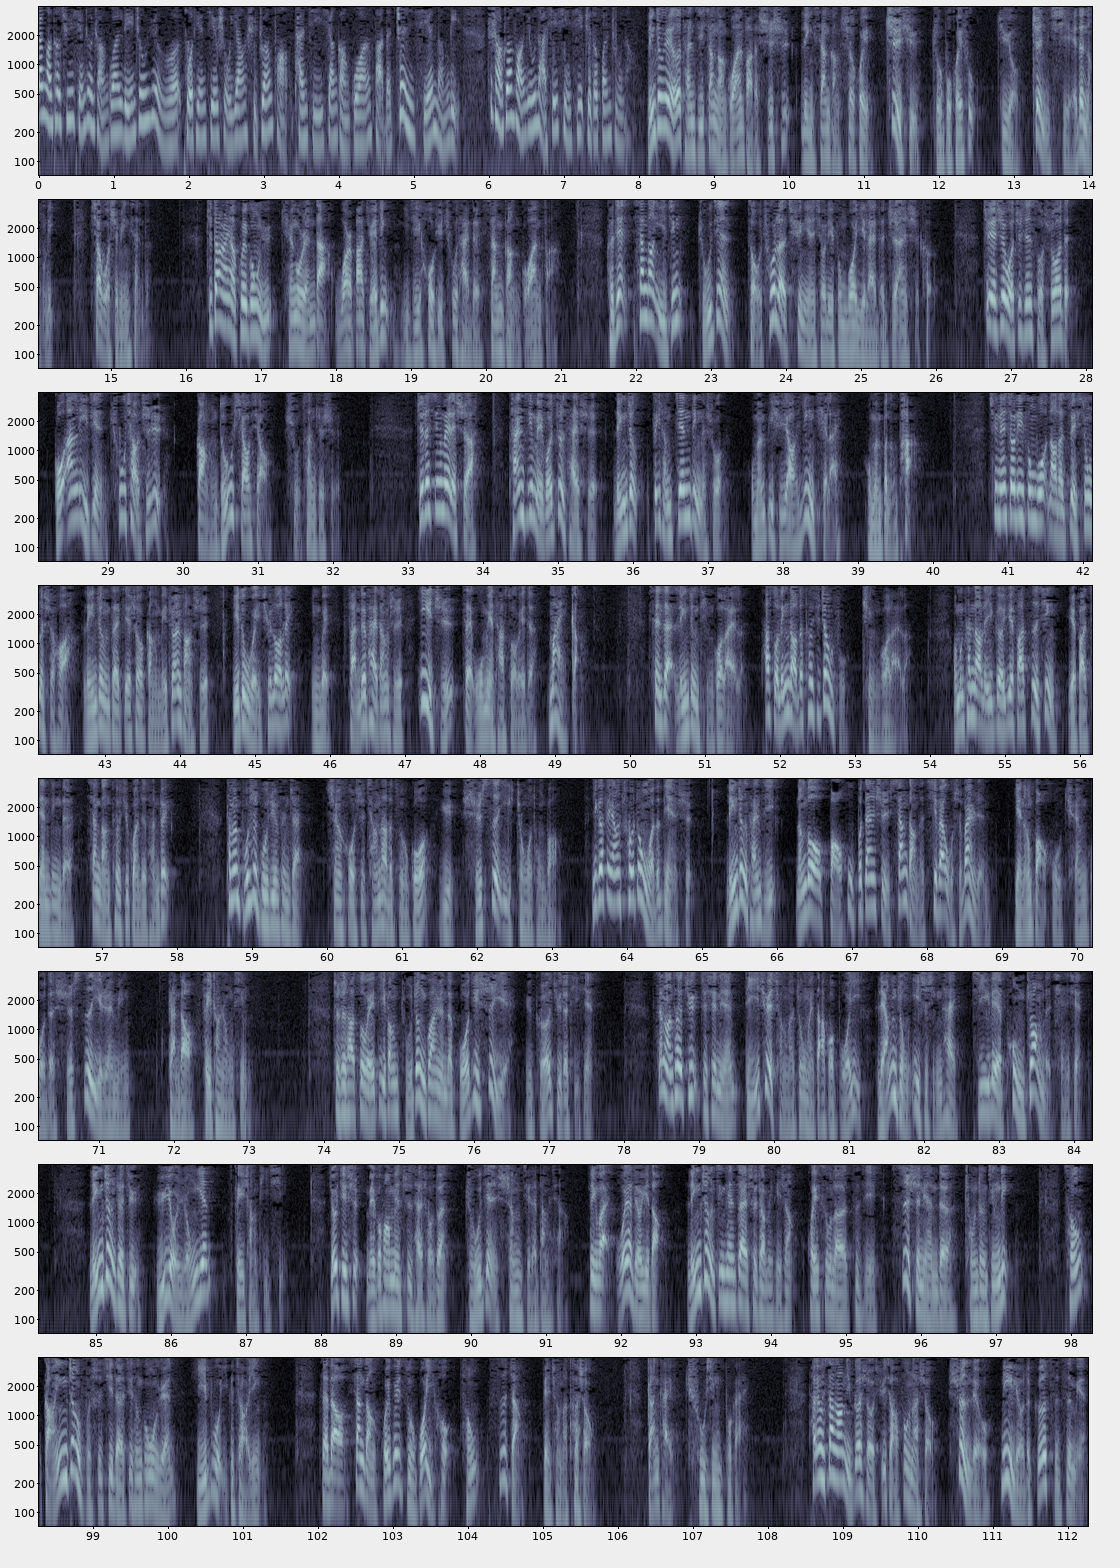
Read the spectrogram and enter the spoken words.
香港特区行政长官林郑月娥昨天接受央视专访，谈及香港国安法的镇邪能力。这场专访有哪些信息值得关注呢？林郑月娥谈及香港国安法的实施，令香港社会秩序逐步恢复，具有镇邪的能力，效果是明显的。这当然要归功于全国人大五二八决定以及后续出台的香港国安法。可见，香港已经逐渐走出了去年修例风波以来的治安时刻。这也是我之前所说的“国安利剑出鞘之日”。港独宵小鼠窜之时，值得欣慰的是啊，谈及美国制裁时，林郑非常坚定地说：“我们必须要硬起来，我们不能怕。”去年修例风波闹得最凶的时候啊，林郑在接受港媒专访时一度委屈落泪，因为反对派当时一直在污蔑他所谓的卖港。现在林郑挺过来了，他所领导的特区政府挺过来了，我们看到了一个越发自信、越发坚定的香港特区管制团队，他们不是孤军奋战。身后是强大的祖国与十四亿中国同胞。一个非常戳中我的点是，临政谈及能够保护不单是香港的七百五十万人，也能保护全国的十四亿人民，感到非常荣幸。这是他作为地方主政官员的国际视野与格局的体现。香港特区这些年的确成了中美大国博弈、两种意识形态激烈碰撞的前线。临政这句“与有荣焉”非常提气。尤其是美国方面制裁手段逐渐升级的当下。另外，我也留意到，林郑今天在社交媒体上回溯了自己四十年的从政经历，从港英政府时期的基层公务员一步一个脚印，再到香港回归祖国以后从司长变成了特首，感慨初心不改。他用香港女歌手徐小凤那首顺流逆流的歌词自勉：“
